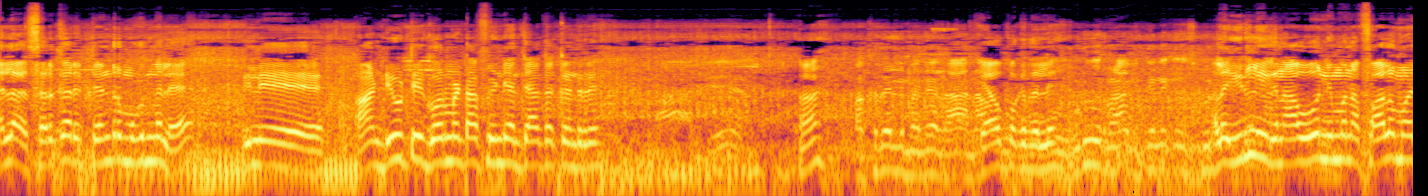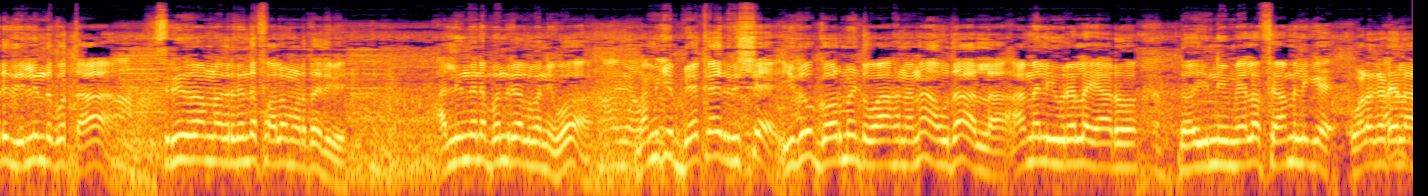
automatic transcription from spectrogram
ಅಲ್ಲ ಸರ್ಕಾರಿ ಟೆಂಡರ್ ಮುಗಿದ ಮೇಲೆ ಇಲ್ಲಿ on duty government of India ಅಂತ ಯಾಕೆ ಹಾಕೊಂಡ್ರಿ? ಹಾಂ? ಪಕ್ಕದಲ್ಲಿ ಮನೆ ಯಾವ ಪಕ್ಕದಲ್ಲಿ? ಹುಡುಗರು ವಿದ್ಯಾಲಯಕ್ಕೆ ಸ್ಕೂಲ್ ಅಲ್ಲ ಇರ್ಲಿ ಈಗ ನಾವು ನಿಮ್ಮನ್ನ ಫಾಲೋ ಮಾಡಿದ್ದು ಎಲ್ಲಿಂದ ಗೊತ್ತಾ? ಶ್ರೀರಾಮನಗರದಿಂದ ಫಾಲೋ ಮಾಡ್ತಾ ಇದೀವಿ. ಅಲ್ಲಿಂದನೇ ಬಂದ್ರಿ ಅಲ್ವಾ ನೀವು? ನಮಗೆ ಬೇಕಾಗಿರೋ ರಿಷೆ ಇದು ಗೌರ್ಮೆಂಟ್ ವಾಹನನ ಹೌದಾ? ಅಲ್ಲ ಆಮೇಲೆ ಇವರೆಲ್ಲ ಯಾರು? ನಿಮ್ಮೆಲ್ಲ ಫ್ಯಾಮಿಲಿಗೆ ಒಳಗಡೆ ಎಲ್ಲ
